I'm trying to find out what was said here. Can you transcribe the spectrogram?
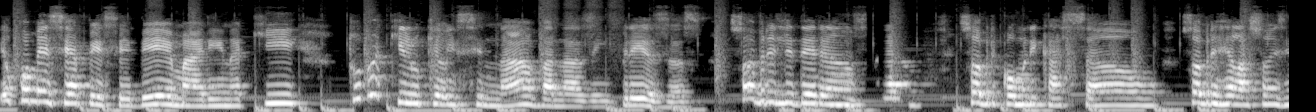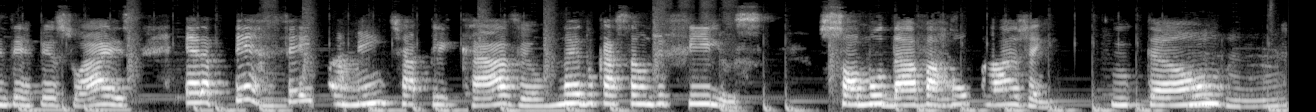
eu comecei a perceber, Marina, que tudo aquilo que eu ensinava nas empresas sobre liderança, sobre comunicação, sobre relações interpessoais, era perfeitamente aplicável na educação de filhos. Só mudava a roupagem. Então, uhum.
